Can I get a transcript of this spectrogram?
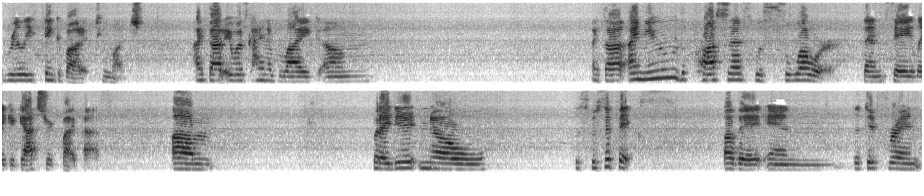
really think about it too much. I thought it was kind of like um, I thought I knew the process was slower than say like a gastric bypass. Um, but I didn't know the specifics of it and the different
